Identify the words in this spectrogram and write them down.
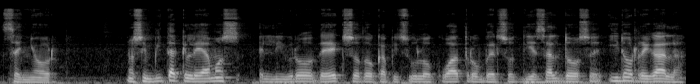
Señor. Nos invita a que leamos el libro de Éxodo capítulo 4 versos 10 al 12 y nos regala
